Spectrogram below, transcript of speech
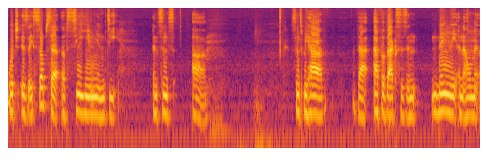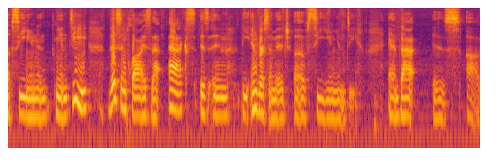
which is a subset of C union D. And since uh, since we have that f of x is in, namely an element of C union, union D, this implies that x is in the inverse image of C union D. And that is uh,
